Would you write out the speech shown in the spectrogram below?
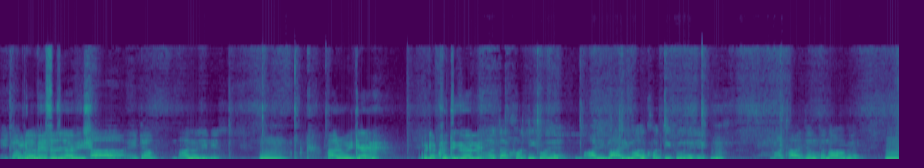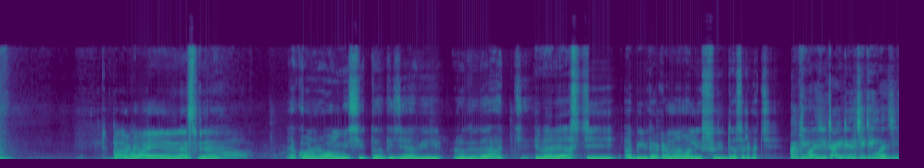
এটা এটা ভেসে যাবে হ্যাঁ এটা ভালো জিনিস। হুম। আর ওইটা? ওইটা ক্ষতিকর ওটা ক্ষতি করে। ভারী ভারী মাল ক্ষতি করে মাথা যন্ত্রণা হবে। হুম। আর গায়ের র্যাস বেরাবে হ্যাঁ। এখন রং মিশ্রিত ভিজে আবির রোদে দেওয়া হচ্ছে। এবারে আসছি আবির কারখানার মালিক সুদীপ দাসের কাছে। বাজি টাইটেল চিটিং বাজি।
